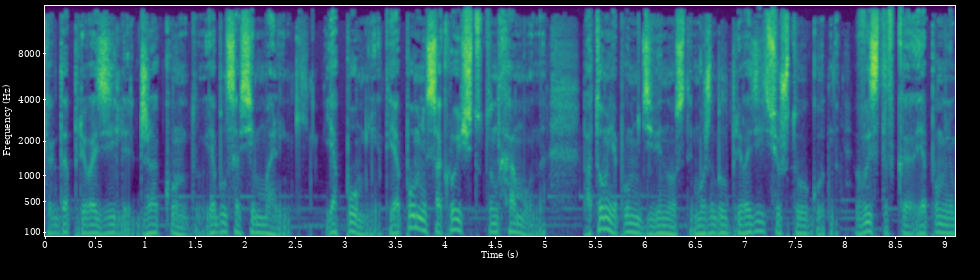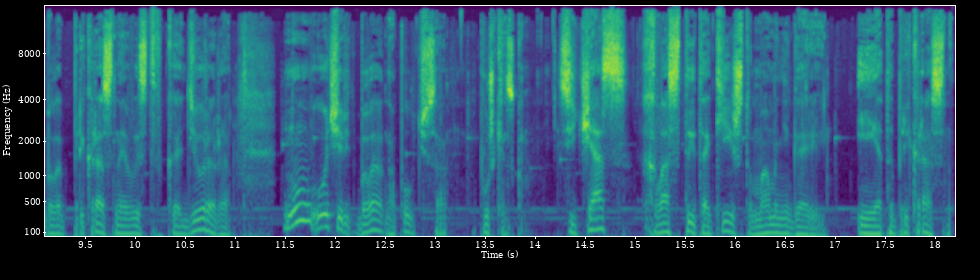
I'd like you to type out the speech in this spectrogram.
когда привозили Джаконду. Я был совсем маленький. Я помню это. Я помню сокровища Тутанхамона. Потом я помню 90-е. Можно было привозить все, что угодно. Выставка, я помню, была прекрасная выставка Дюрера. Ну, очередь была на полчаса в Пушкинском. Сейчас хвосты такие, что мама не горюй. И это прекрасно.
